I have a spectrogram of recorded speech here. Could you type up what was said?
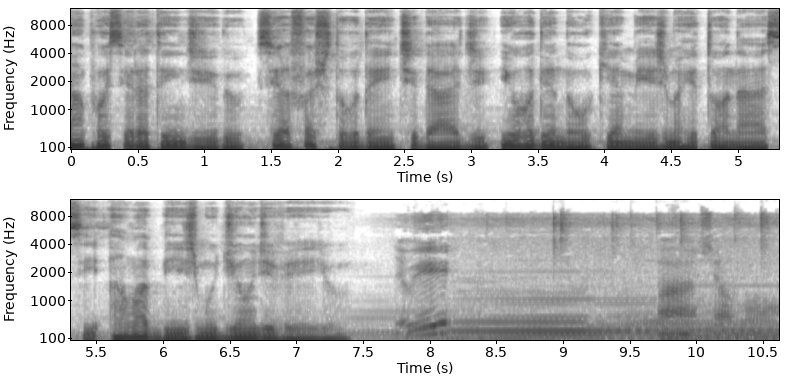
Após ser atendido, se afastou da entidade e ordenou que a mesma retornasse ao abismo de onde veio. Dewi. Masya Allah.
